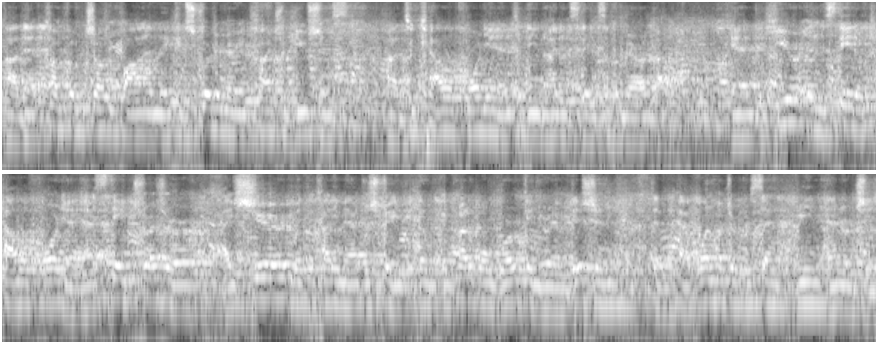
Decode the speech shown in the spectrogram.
uh, that come from Changhua and make extraordinary contributions uh, to California and to the United States of America. And here in the state of California, as state treasurer, I shared with the county magistrate the incredible work and your ambition that we have 100% green energy.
